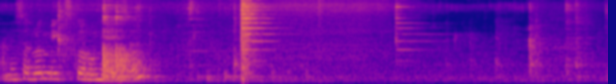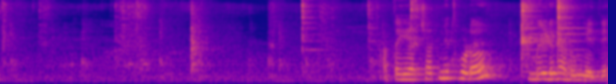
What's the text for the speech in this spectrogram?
आणि सगळं मिक्स करून घ्यायचं. आता याच्यात मी थोडं मीठ घालून घेते.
